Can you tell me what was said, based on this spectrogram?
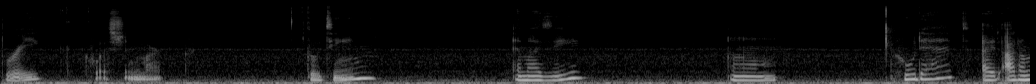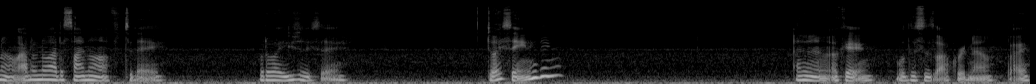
Break question mark. Go team. M I Z. Um who dat? I, I don't know. I don't know how to sign off today. What do I usually say? Do I say anything? I don't know. Okay. Well, this is awkward now. Bye.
